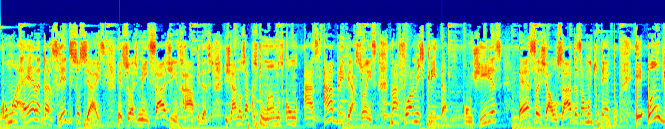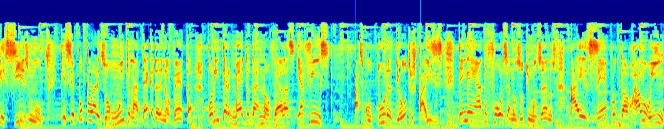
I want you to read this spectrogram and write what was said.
com a era das redes sociais e suas mensagens rápidas, já nos acostumamos com as abreviações na forma escrita, com gírias, essas já usadas há muito tempo. E o anglicismo, que se popularizou muito na década de 90 por intermédio das novelas e afins. As culturas de outros países têm ganhado força nos últimos anos, a exemplo do Halloween,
